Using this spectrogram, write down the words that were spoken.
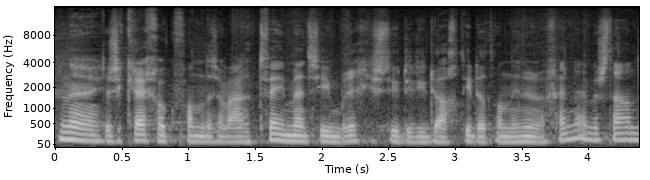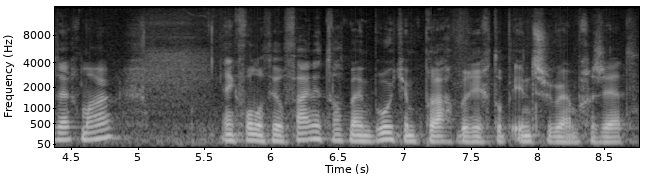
Nee. Dus ik kreeg ook van, er waren twee mensen die een berichtje stuurden die dag die dat dan in hun agenda hebben staan, zeg maar. En ik vond het heel fijn. En toen had mijn broertje een prachtbericht op Instagram gezet.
